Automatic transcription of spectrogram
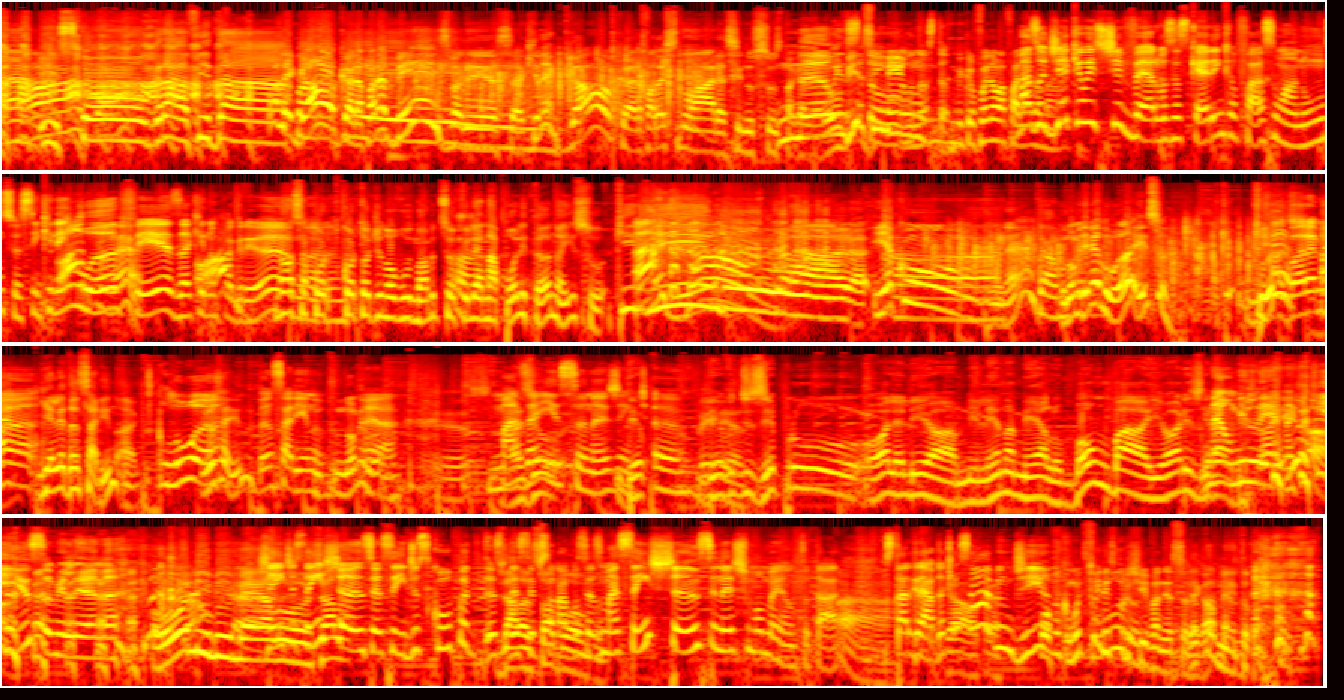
Estou grávida! Ah, legal, cara. Parabéns, Vanessa. Que legal, cara. Falar isso no ar, assim, no SUS pra Não galera. Eu vi estou, assim meio não estou. o microfone deu uma falhada. Mas o dia que eu estiver, vocês querem que eu faça um anúncio, assim, que nem Óbvio, Luan né? fez aqui no Óbvio. programa? Nossa, cor- cortou de novo o nome do seu filho, é napolitano, é isso? Que Ah, lindo! Cara, e é com. né? que O nome dele é Luan, é isso? Que? Agora é minha- E ele é dançarino? Ah, Luan, Dançarino. dançarino. O nome é é. Luan. Mas, Mas é eu isso, né, gente? Devo, Ah. devo dizer pro. Olha ali, ó, Milena Melo. Bomba, Iores Não, Milena, que que é isso, Milena? Ô, Mimi Melo! Gente, sem já- chance, assim, desculpa decepcionar vocês, mas sem chance neste momento, tá? Estar grávida, quem legal, sabe cara. um dia, Pô, no fico muito feliz por ti, Vanessa. Legal também, mesmo. tô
